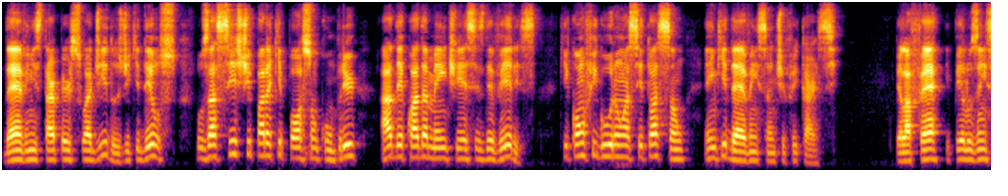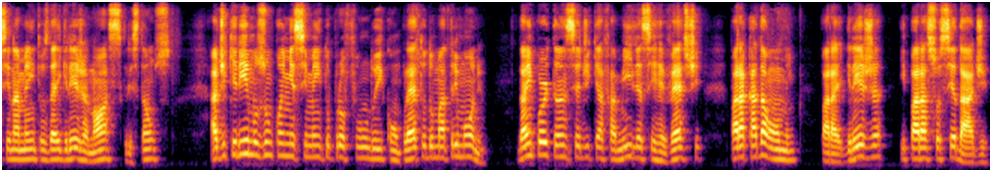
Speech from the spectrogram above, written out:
Devem estar persuadidos de que Deus os assiste para que possam cumprir adequadamente esses deveres que configuram a situação em que devem santificar-se. Pela fé e pelos ensinamentos da Igreja, nós, cristãos, adquirimos um conhecimento profundo e completo do matrimônio, da importância de que a família se reveste para cada homem, para a Igreja e para a sociedade.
